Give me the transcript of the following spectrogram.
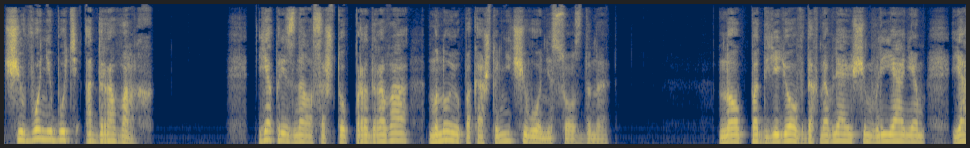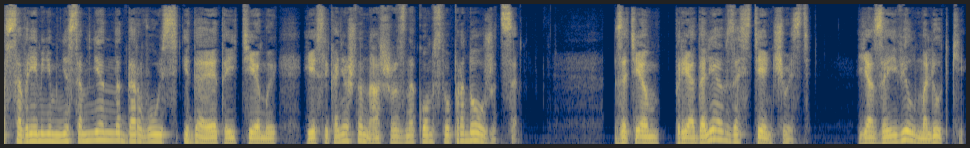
чего-нибудь о дровах. Я признался, что про дрова мною пока что ничего не создано. Но под ее вдохновляющим влиянием я со временем, несомненно, дорвусь и до этой темы, если, конечно, наше знакомство продолжится. Затем, преодолев застенчивость, я заявил малютке,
